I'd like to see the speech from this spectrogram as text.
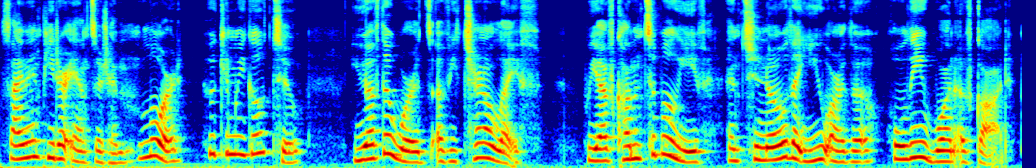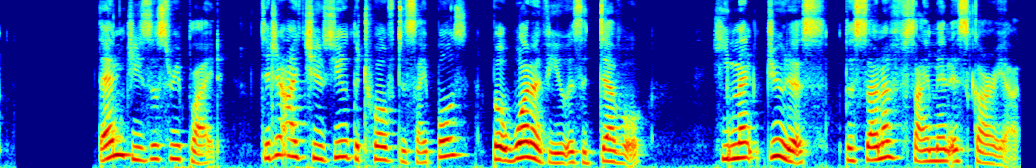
Simon Peter answered him, Lord, who can we go to? You have the words of eternal life. We have come to believe and to know that you are the Holy One of God. Then Jesus replied, Didn't I choose you, the twelve disciples? But one of you is a devil. He meant Judas, the son of Simon Iscariot.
